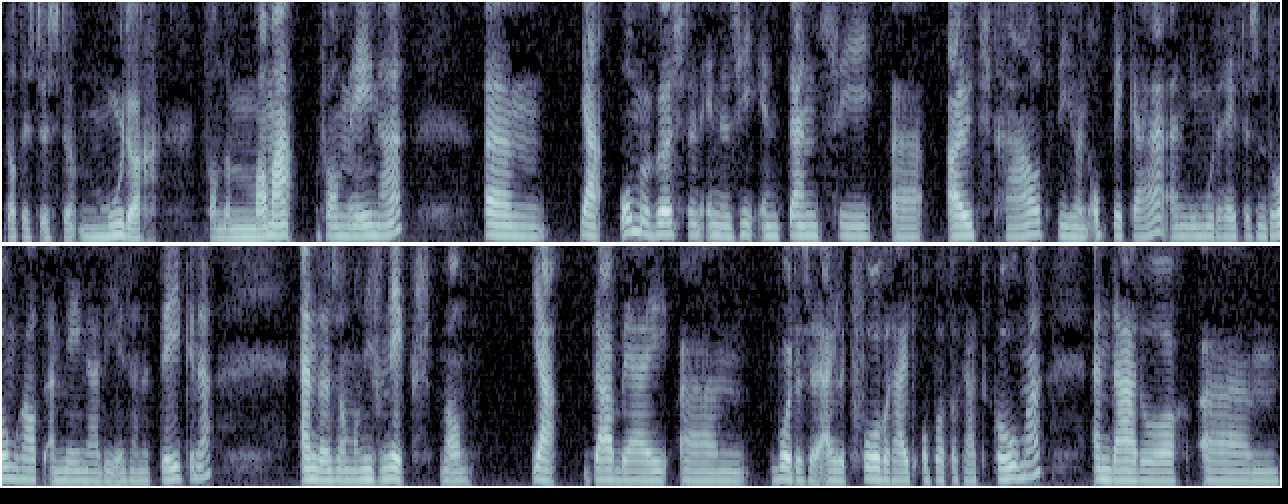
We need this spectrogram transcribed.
dat is dus de moeder van de mama van Mena, um, ja, onbewust een energieintentie uh, uitstraalt die hun oppikken. Hè? En die moeder heeft dus een droom gehad en Mena die is aan het tekenen. En dat is allemaal niet voor niks. Want ja, daarbij um, worden ze eigenlijk voorbereid op wat er gaat komen. En daardoor um,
